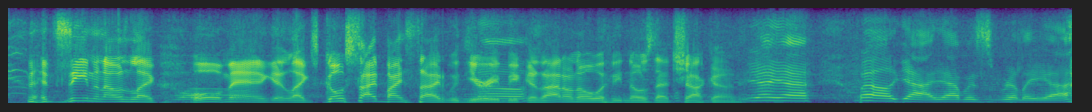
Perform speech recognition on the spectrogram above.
that scene, and I was like, oh man, get, like go side by side with Zuri No. because I don't know if he knows that shotgun. Yeah, yeah. Well, yeah, yeah. It was really. Uh,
